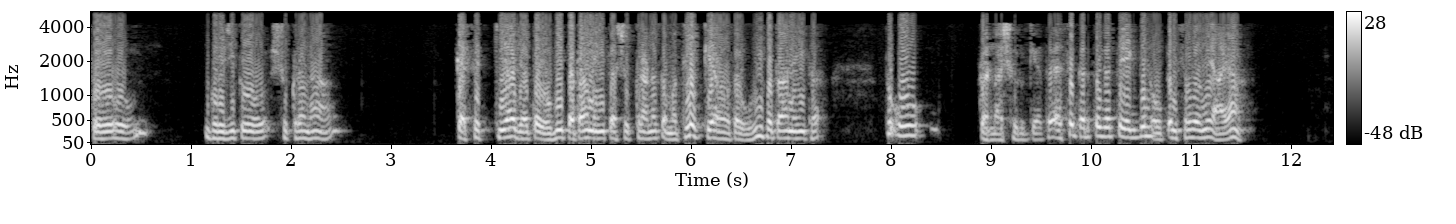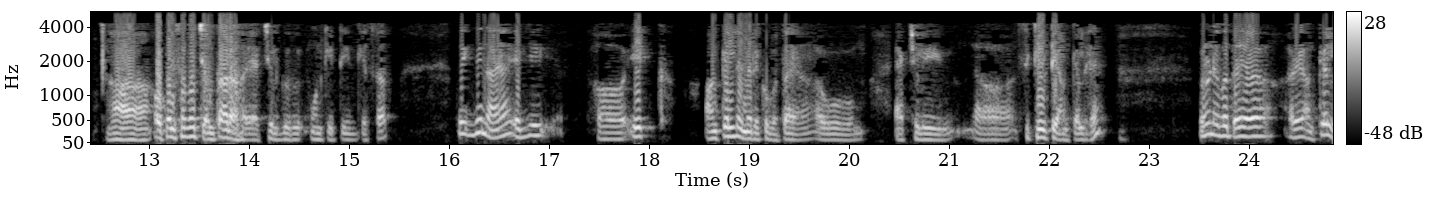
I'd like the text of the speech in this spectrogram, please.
तो गुरु जी को शुक्राना कैसे किया जाता वो भी पता नहीं था, शुक्राना का मतलब क्या होता वो भी पता नहीं था। तो वो करना शुरू किया। तो ऐसे करते करते एक दिन ओपन सभा में आया। ओपन सभा चलता रहा एक्चुअल गुरु, उनकी टीम के साथ। तो एक दिन आया, एक जी एक अंकल ने मेरे को बताया, वो एक्चुअली सिक्योरिटी अंकल है। उन्होंने बताया, अरे अंकल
